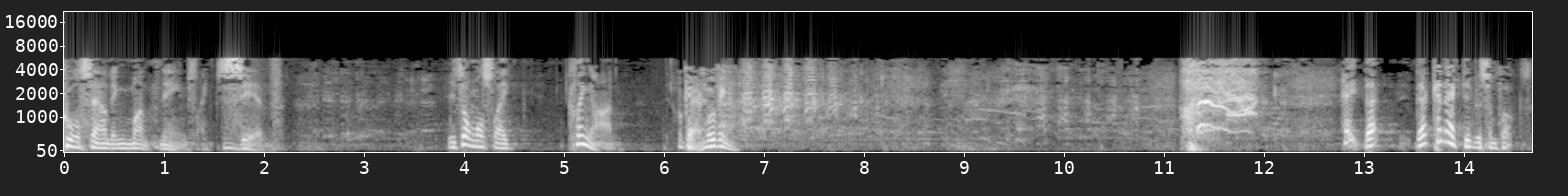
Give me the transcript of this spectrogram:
cool sounding month names like Ziv. It's almost like Klingon. Okay, moving on. hey, that, that connected with some folks.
